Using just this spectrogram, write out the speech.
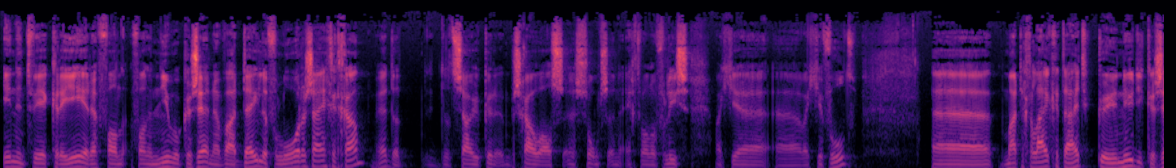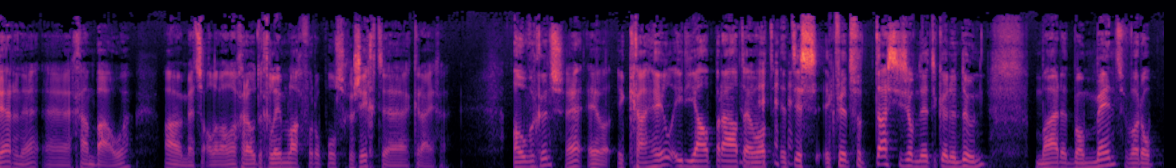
in het weer creëren van, van een nieuwe kazerne waar delen verloren zijn gegaan. Dat, dat zou je kunnen beschouwen als eh, soms een, echt wel een verlies wat je, eh, wat je voelt. Uh, maar tegelijkertijd kun je nu die kazerne uh, gaan bouwen. Waar we met z'n allen wel een grote glimlach voor op ons gezicht uh, krijgen. Overigens, hè, ik ga heel ideaal praten. Want het is, ik vind het fantastisch om dit te kunnen doen. Maar het moment waarop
